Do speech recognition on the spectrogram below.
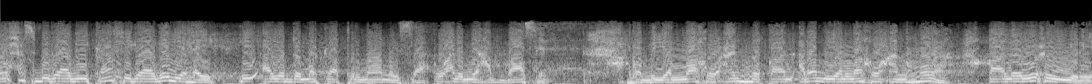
oo xasbigaagii kaafigaaga yahay ii aayaddu markaa tilmaamaysaa wacan ibni cabbaasin radia allaahu canhuma qaala wuxuu yidhi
